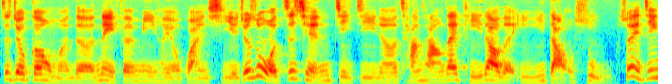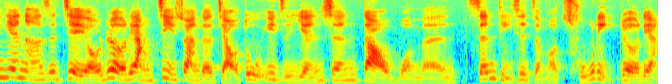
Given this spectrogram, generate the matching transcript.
这就跟我们的内分泌很有关系，也就是我之前几集呢常常在提到的胰岛素。所以今天呢是借由热量计算的角度，一直延伸到我们身体是怎么处理热量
